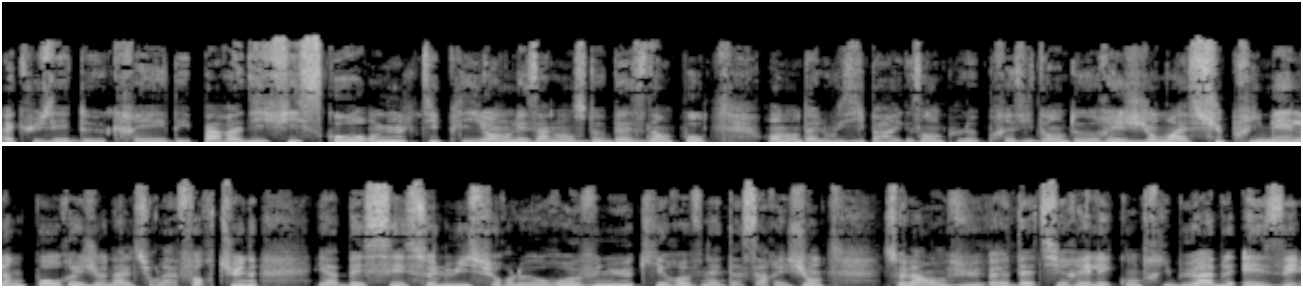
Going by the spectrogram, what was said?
accusées de créer des paradis fiscaux en multipliant les annonces de baisse d'impôts. En Andalousie, par exemple, le président de région a supprimé l'impôt régional sur la fortune et a baissé celui sur le revenu qui revenait à sa région. Cela en vue d'attirer les contribuables aisés.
